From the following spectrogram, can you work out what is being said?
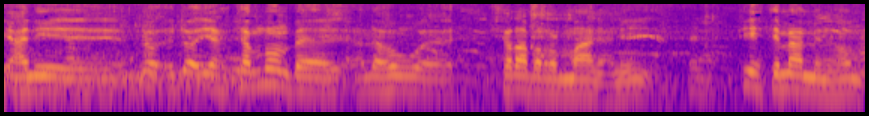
يعني يهتمون اللي هو شراب الرمان يعني في اهتمام منهم.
